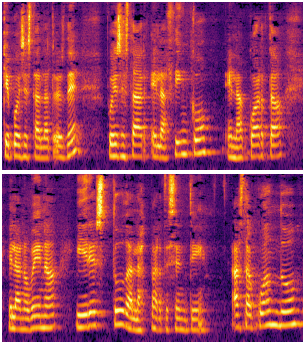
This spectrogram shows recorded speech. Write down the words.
Que puedes estar en la 3D, puedes estar en la 5, en la cuarta, en la novena, y eres todas las partes en ti. ¿Hasta cuándo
